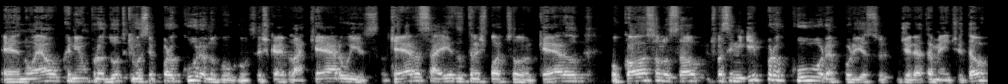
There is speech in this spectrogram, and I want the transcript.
é, não é o um produto que você procura no Google. Você escreve lá, quero isso, quero sair do transporte quero, qual a solução. Tipo assim, ninguém procura por isso diretamente. Então,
